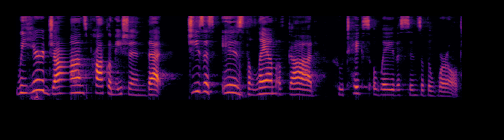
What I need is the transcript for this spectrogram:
we hear John's proclamation that Jesus is the Lamb of God who takes away the sins of the world.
